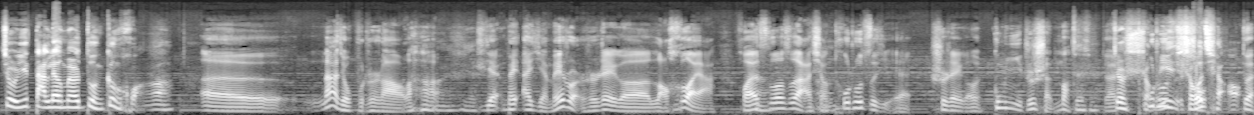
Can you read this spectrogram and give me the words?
就是一大亮面盾更晃啊，呃，那就不知道了。啊也也没哎，也没准儿是这个老贺呀，霍怀斯罗斯啊，想嗯突出自己是这个工艺之神嘛。对对对，就是手出艺手手巧，对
